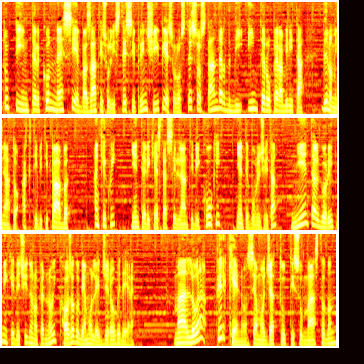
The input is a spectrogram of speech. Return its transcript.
tutti interconnessi e basati sugli stessi principi e sullo stesso standard di interoperabilità denominato ActivityPub. Anche qui niente richieste assillanti di cookie, niente pubblicità, niente algoritmi che decidono per noi cosa dobbiamo leggere o vedere. Ma allora perché non siamo già tutti su Mastodon?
